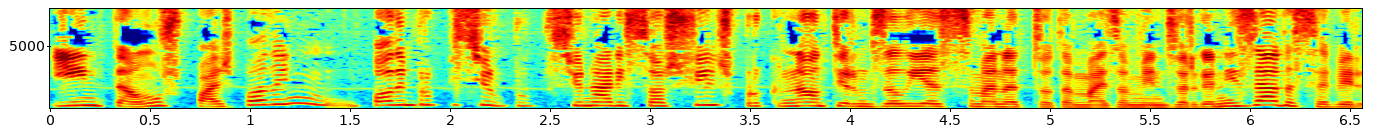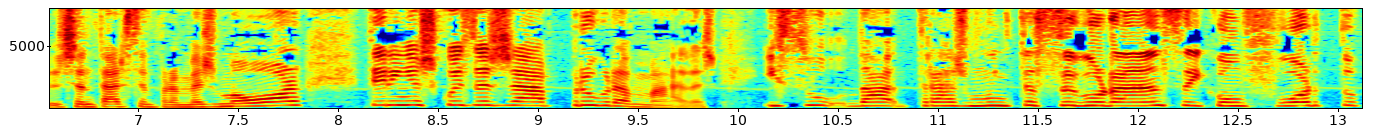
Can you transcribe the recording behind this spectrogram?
E então os pais podem, podem proporcionar isso aos filhos, porque não termos ali a semana toda mais ou menos organizada, saber jantar sempre à mesma hora, terem as coisas já programadas. Isso dá, traz muita segurança e conforto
